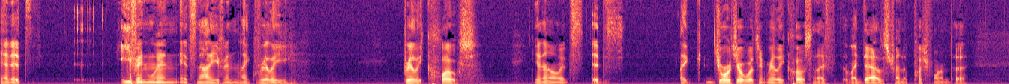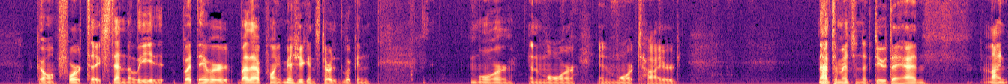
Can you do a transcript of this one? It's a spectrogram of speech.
And it's even when it's not even like really really close. You know, it's it's like Georgia wasn't really close, and I my dad was trying to push for him to go on fourth to extend the lead, but they were by that point Michigan started looking more and more and more tired not to mention the dude they had, nine,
